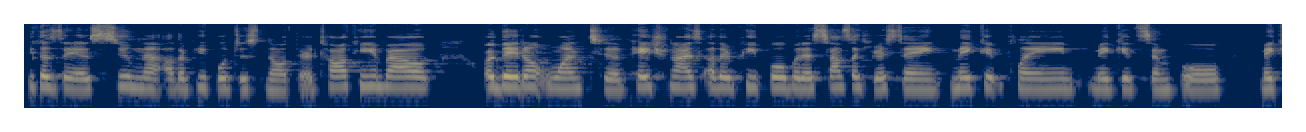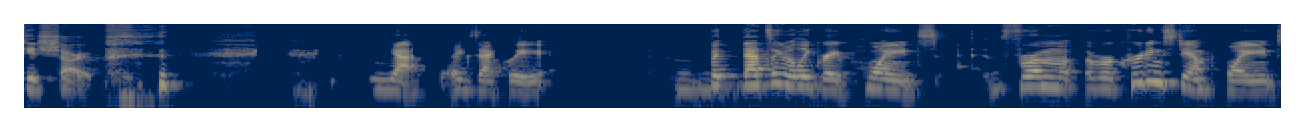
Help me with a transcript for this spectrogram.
because they assume that other people just know what they're talking about or they don't want to patronize other people. But it sounds like you're saying make it plain, make it simple, make it sharp. yes, exactly. But that's a really great point. From a recruiting standpoint,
